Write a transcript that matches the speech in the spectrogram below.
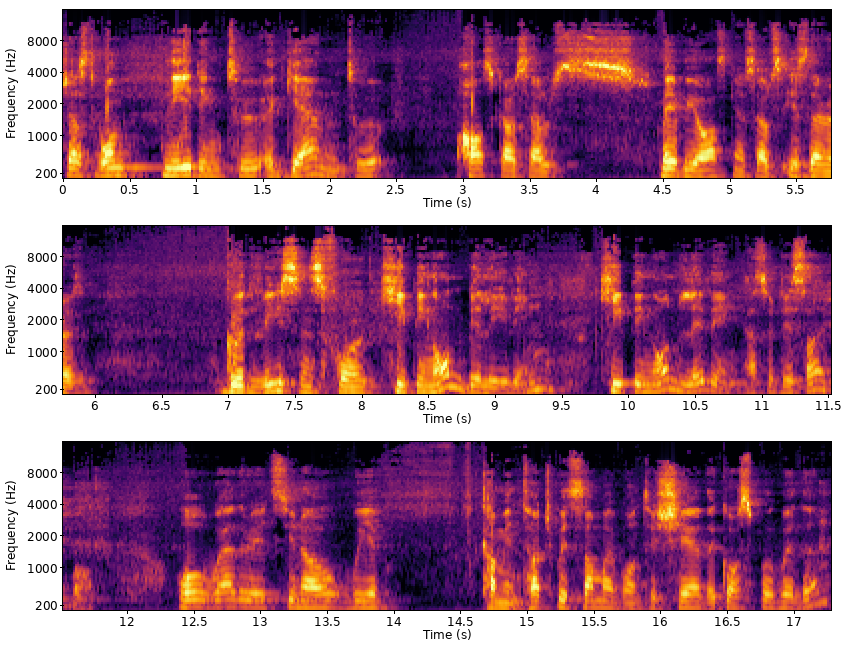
just want needing to again to ask ourselves, maybe asking ourselves, is there a good reasons for keeping on believing, mm. keeping on living as a disciple, or whether it's you know we have come in touch with someone, want to share the gospel with them,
